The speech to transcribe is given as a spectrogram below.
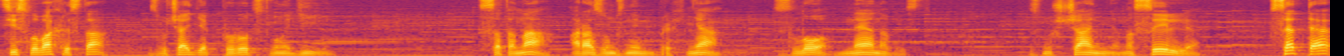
Ці слова Христа звучать як пророцтво надії. Сатана, а разом з ним брехня, зло, ненависть, знущання, насилля все те,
